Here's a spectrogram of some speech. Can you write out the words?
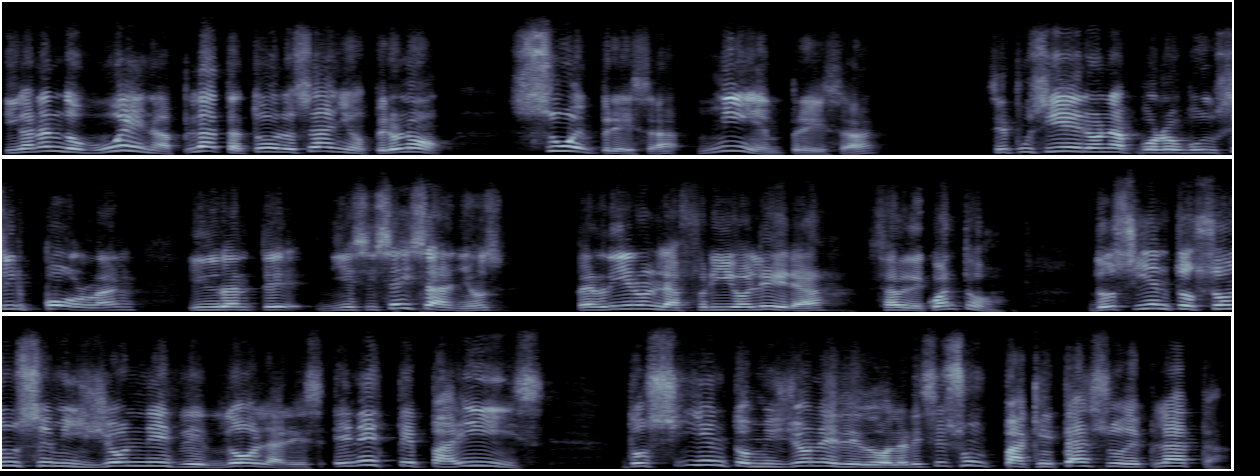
y ganando buena plata todos los años, pero no, su empresa, mi empresa, se pusieron a producir Portland y durante 16 años perdieron la friolera, ¿sabe de cuánto? 211 millones de dólares en este país. 200 millones de dólares es un paquetazo de plata.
